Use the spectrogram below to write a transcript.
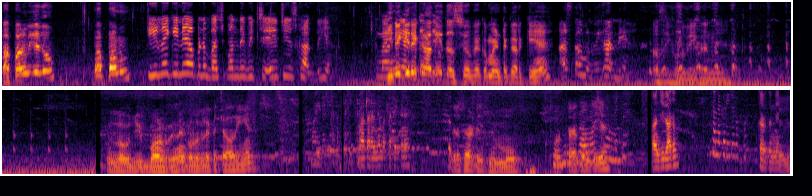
ਪਾਪਾ ਨੂੰ ਵੀ ਦੇ ਦੋ। ਪਾਪਾ ਨੂੰ। ਕਿਨੇ ਕਿਨੇ ਆਪਣੇ ਬਚਪਨ ਦੇ ਵਿੱਚ ਇਹ ਚੀਜ਼ ਖਾਧੀ ਆ? Comment ਕਿਨੇ ਕਿਨੇ ਕਰਕੇ ਖਾਦੀ ਦੱਸਿਓ। ਫੇ ਕਮੈਂਟ ਕਰਕੇ ਹੈ। ਅੱਜ ਤਾਂ ਹੁਣ ਵੀ ਖਾਣੇ ਆ ਅਸੀਂ ਹੁਣ ਵੀ ਖਾਣੇ ਆ ਲਓ ਜੀ ਬਣ ਰਹੇ ਨੇ ਗੁਲਗੁਲੇ ਕਚੌਰੀਆਂ ਇਧਰ ਸਾਡੀ ਸਿੰਮੋ। ਛੋਟਾ ਗੁੰਦੀ ਹੈ ਹਾਂਜੀ ਲਾ ਦੋ ਕਰ ਦਿੰਦੇ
